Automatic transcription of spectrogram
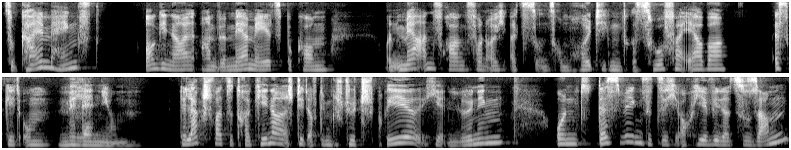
Zu keinem Hengst, original, haben wir mehr Mails bekommen und mehr Anfragen von euch als zu unserem heutigen Dressurvererber. Es geht um Millennium. Der lackschwarze Trakehner steht auf dem Gestüt Spree hier in Löningen und deswegen sitze ich auch hier wieder zusammen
